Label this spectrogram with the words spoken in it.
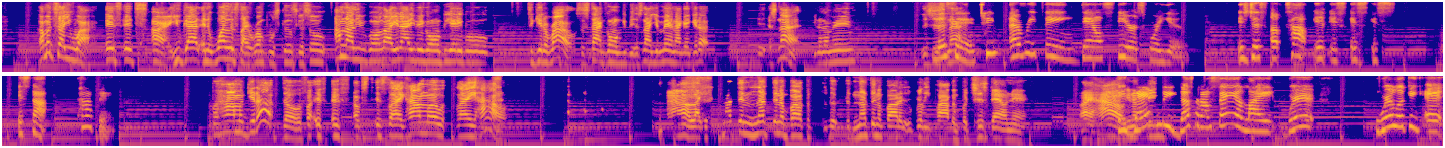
I'm gonna tell you why. It's it's all right. You got and one looks like Rumpelstiltskin. So I'm not even gonna lie. You're not even gonna be able to get aroused. It's not gonna give you. It's not your man not gonna get up. It's not. You know what I mean? Listen, not. keep everything downstairs for you. It's just up top. It is. It's. It's. It's not popping. But how I'm gonna get up though? If if if, if it's like how gonna like how? Ah, like nothing, nothing about the, the, the, nothing about it really popping, but just down there. Like how? Exactly. You know what I mean? That's what I'm saying. Like we're we're looking at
